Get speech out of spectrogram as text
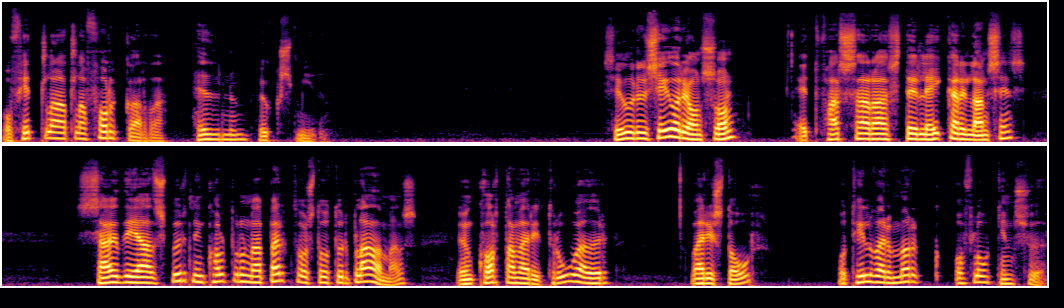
og fylla alla forgarða hefnum hugsmýðum. Sigurður Sigur Jónsson, eitt farsarasti leikari landsins, sagði að spurning Kolbrúna Bergþórsdóttur Bladamanns um hvort hann væri trúaður væri stór og tilværu mörg og flókin sör.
